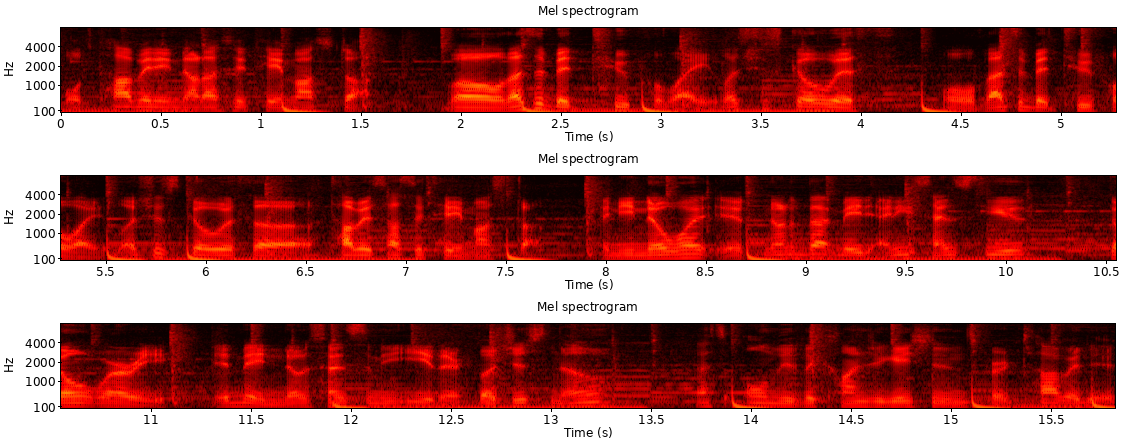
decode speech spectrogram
otabe ni narasete mashita. Well, that's a bit too polite. Let's just go with, well, that's a bit too polite. Let's just go with uh, tabe sasete. And you know what? If none of that made any sense to you, don't worry. It made no sense to me either. But just know, that's only the conjugations for taberu.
